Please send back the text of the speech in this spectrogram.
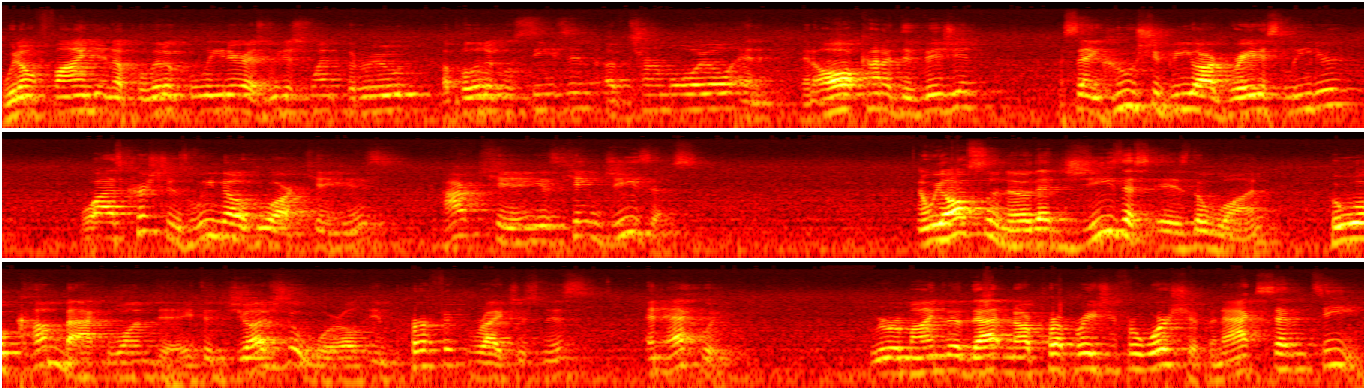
We don't find it in a political leader as we just went through a political season of turmoil and, and all kind of division, saying who should be our greatest leader. Well, as Christians, we know who our king is. Our king is King Jesus. And we also know that Jesus is the one who will come back one day to judge the world in perfect righteousness and equity. We're reminded of that in our preparation for worship in Acts 17.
